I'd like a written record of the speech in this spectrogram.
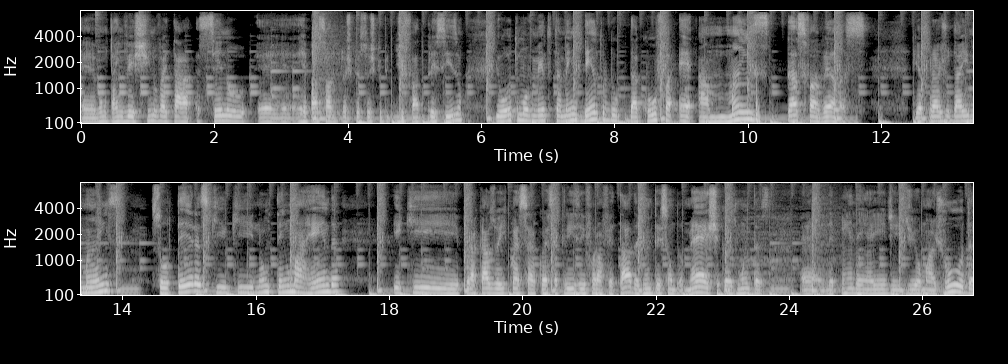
é, vão estar tá investindo, vai estar tá sendo é, é, repassado para as pessoas que de fato precisam. E o outro movimento também dentro do, da CUFA é a Mães das Favelas, que é para ajudar aí mães solteiras que, que não têm uma renda e que por acaso aí com essa, com essa crise aí foram afetadas, muitas são domésticas, muitas é, dependem aí de, de uma ajuda,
